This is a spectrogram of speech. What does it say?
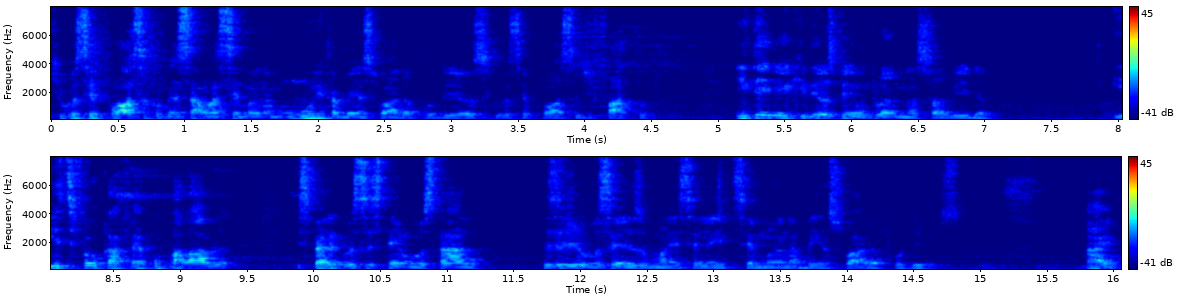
Que você possa começar uma semana muito abençoada por Deus, que você possa de fato entender que Deus tem um plano na sua vida. E esse foi o Café com Palavra. Espero que vocês tenham gostado. Desejo a vocês uma excelente semana abençoada por Deus. Pai,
